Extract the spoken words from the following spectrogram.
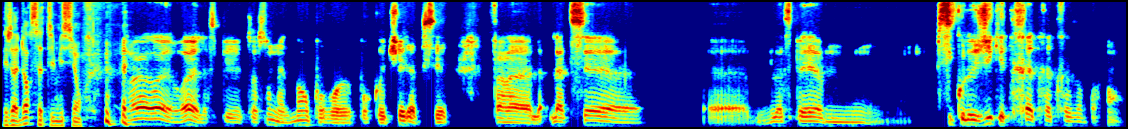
Et j'adore cette émission. ouais, ouais, ouais. L'aspect, de toute façon, maintenant, pour, euh, pour coacher, l'accès, enfin, l'accès, euh, euh, l'aspect psychologique est très, très, très important.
